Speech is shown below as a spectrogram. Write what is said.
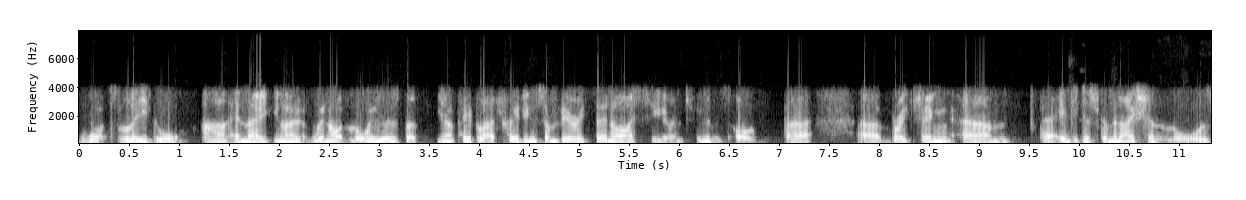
what's legal, uh, and they, you know, we're not lawyers, but you know, people are treading some very thin ice here in terms of uh, uh, breaching um, uh, anti-discrimination laws,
